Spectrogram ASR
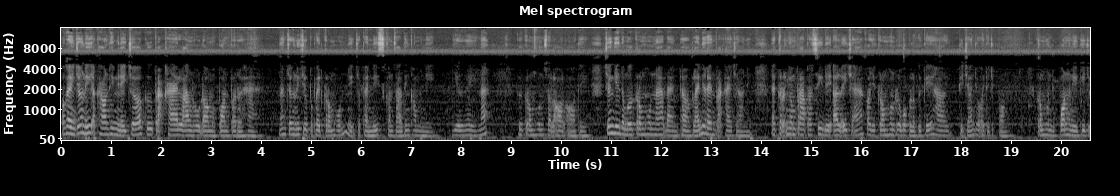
អូខេអញ្ចឹងនេះ accounting manager គឺប្រាក់ខែឡើងរហូតដល់1750ណាអញ្ចឹងនេះជាប្រភេទក្រុមហ៊ុននេះ Japanese consulting company យើងឯងណាគឺក្រុមហ៊ុនសល្អល្អទេអញ្ចឹងយើងទៅមើលក្រុមហ៊ុនណាដែលកន្លែងនេះរែងប្រាក់ខែច្រើននេះតែខ្ញុំប្រាប់ថា CDL HR ក៏ជាក្រុមហ៊ុនឬបុគ្គលិកគេហើយភាគច្រើនយកឲ្យទៅជប៉ុនក្រុមហ៊ុនជប៉ុនធនាគារជ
